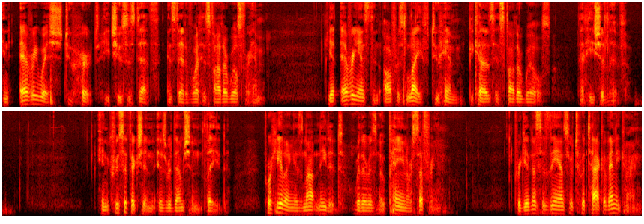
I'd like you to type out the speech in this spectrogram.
In every wish to hurt he chooses death instead of what his Father wills for him. Yet every instant offers life to him because his Father wills, that he should live. In crucifixion is redemption laid, for healing is not needed where there is no pain or suffering. Forgiveness is the answer to attack of any kind.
